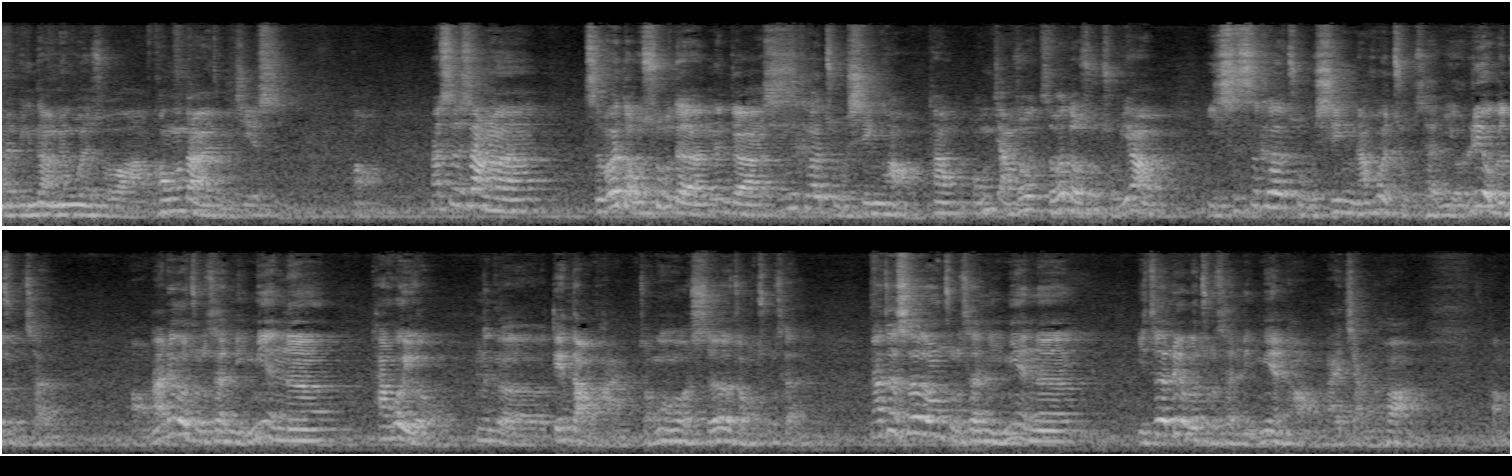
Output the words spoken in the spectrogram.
们频道里面问说啊，空空到底怎么解释？哦，那事实上呢，紫微斗数的那个十四颗主星哈，它我们讲说紫微斗数主要以十四颗主星，然后会组成有六个组成，哦，那六个组成里面呢，它会有那个颠倒盘，总共会有十二种组成。那这十二种组成里面呢，以这六个组成里面哈来讲的话，好，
